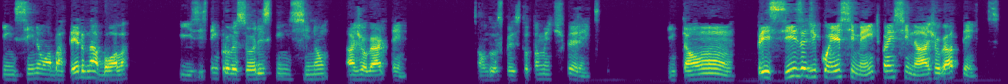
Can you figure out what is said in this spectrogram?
que ensinam a bater na bola e existem professores que ensinam a jogar tênis. São duas coisas totalmente diferentes. Então, precisa de conhecimento para ensinar a jogar tênis.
